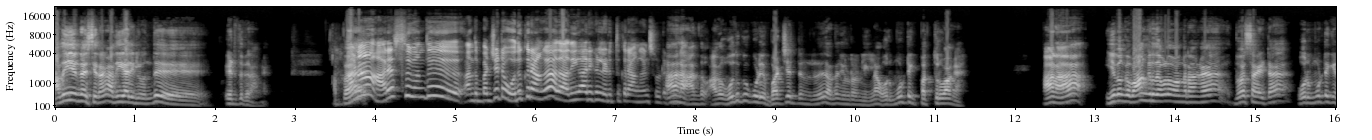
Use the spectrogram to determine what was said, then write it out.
அதையும் என்ன செய்கிறாங்க அதிகாரிகள் வந்து எடுத்துக்கிறாங்க. அப்போ அரசு வந்து அந்த பட்ஜெட்டை ஒதுக்குறாங்க அது அதிகாரிகள் எடுத்துக்கிறாங்கன்னு சொல்றாங்க அந்த அதை ஒதுக்கக்கூடிய பட்ஜெட்ன்றது அதான் சொல்றேன் இல்லைங்களா? ஒரு மூட்டைக்கு பத்து ரூபாங்க. ஆனா இவங்க வாங்குறது எவ்வளவு வாங்குறாங்க? விவசாயிட்ட ஒரு மூட்டைக்கு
